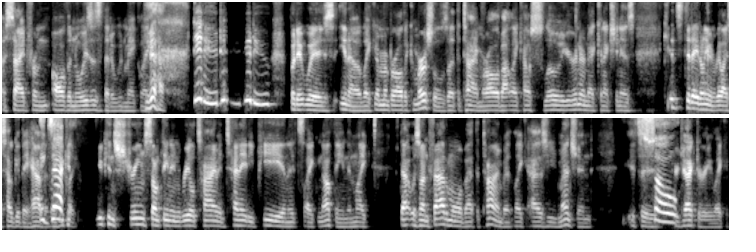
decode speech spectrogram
aside from all the noises that it would make, like, yeah. but it was, you know, like I remember all the commercials at the time were all about like how slow your internet connection is. Kids today don't even realize how good they have exactly. it. Like you, you can stream something in real time in 1080p and it's like nothing. And like that was unfathomable at the time. But like, as you mentioned, it's a so, trajectory. Like,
